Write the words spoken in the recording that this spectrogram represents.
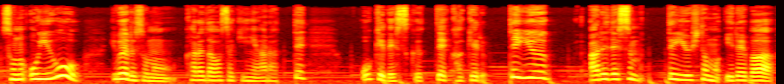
そのお湯をいわゆるその体を先に洗って桶ですくってかけるっていうあれで済むっていう人もいれば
